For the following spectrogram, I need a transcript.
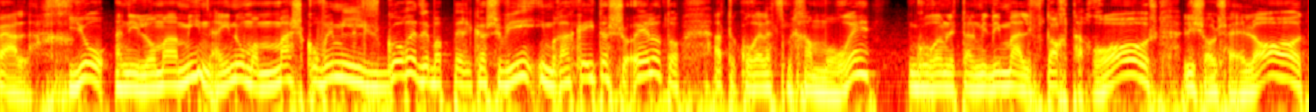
והלך. יו, אני לא מאמין, היינו ממש קרובים לסגור את זה בפרק השביעי, אם רק היית שואל אותו. אתה קורא לעצמך מורה? גורם לתלמידים מה, לפתוח את הראש? לשאול שאלות?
